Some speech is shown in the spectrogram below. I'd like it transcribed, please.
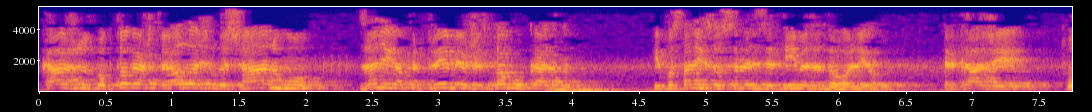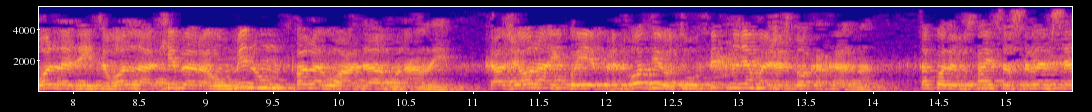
Kažu zbog toga što je Allah Želešanu za njega pripremio žestoku kaznu. I poslanik sa srlem se time zadovoljio. Jer kaže وَالَّذِي تَوَلَّا كِبَرَهُ مِنْهُمْ فَلَهُ عَذَابٌ عَظِيمٌ Kaže onaj koji je predvodio tu fitnu, njemu je žestoka kazna. Tako da je poslanik sa srlem se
